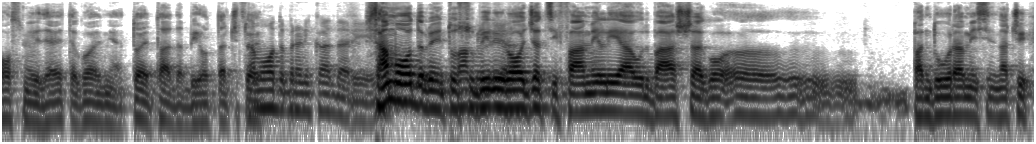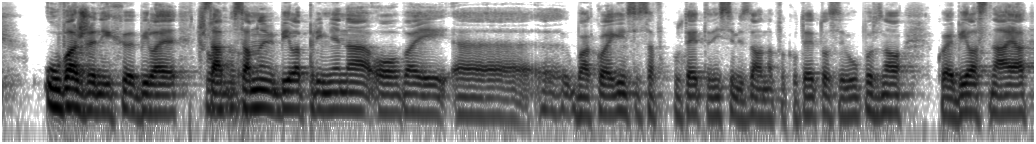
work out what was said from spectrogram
8. ili 9. godina, to je tada bilo, znači to je... samo odabrani kadar i... Samo odabrani, to su bili Familija. rođaci, familija, udbaša, go, uh, pandura, mislim, znači, uvaženih, bila je, sa, sa mnom je bila primljena ovaj, uh, moja koleginica sa fakulteta, nisam je znao na fakultetu, ali sam je upoznao, koja je bila snaja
